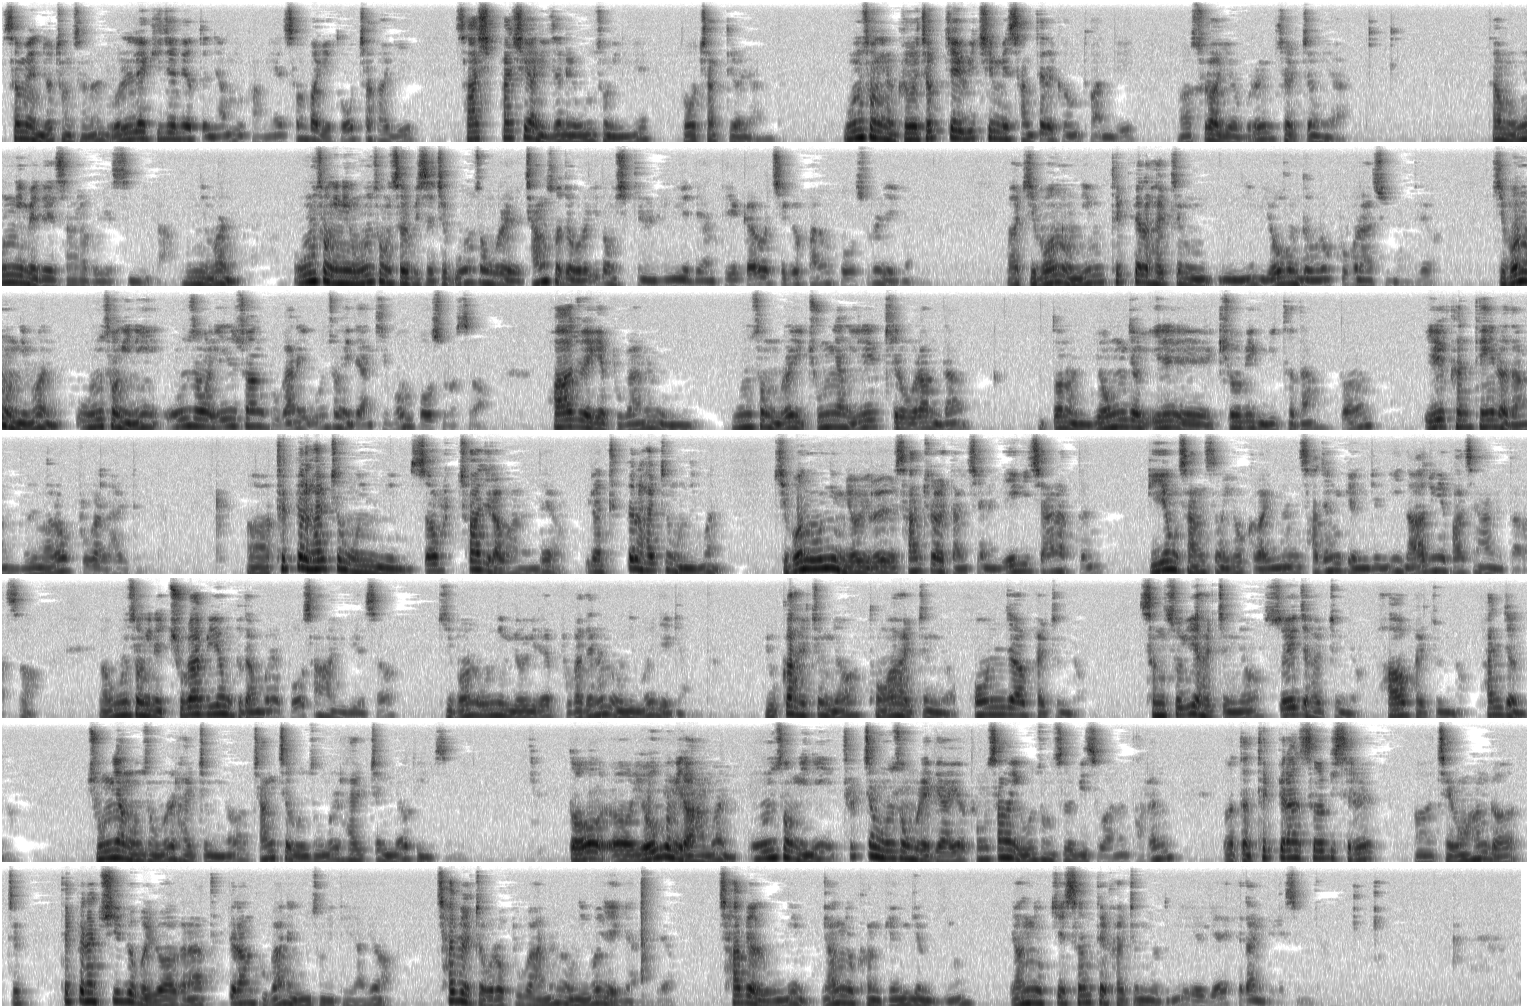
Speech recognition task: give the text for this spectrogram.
서면 요청서는 원래 기재되었던 양육항에 선박이 도착하기 48시간 이전에 운송인에게 도착되어야 합니다. 운송인은 그 적재 위치 및 상태를 검토한 뒤 어, 수락 여부를 결정해야 합니다. 다음은 운임에 대해서 알아보겠습니다. 운임은 운송인이 운송 서비스, 즉 운송물을 장소적으로 이동시키는 행위에 대한 대가로 지급하는 보수를 얘기합니다. 아, 기본 운임, 특별 할증 운임, 요금 등으로 구분할 수 있는데요. 기본 운임은 운송인이 운송을 인수한 구간의 운송에 대한 기본 보수로서 화주에게 부과하는 운임, 운송물의 중량 1kg당 또는 용적 1 큐빅 미터당 또는 1 컨테이너당 얼마로 부과를 하게 됩니다. 어, 특별 할증 운임, 서브차지라고 하는데요. 이런 특별 할증 운임은 기본 운임 요율을 산출할 당시에는 예기치 않았던 비용 상승의 효과가 있는 사정 변경이 나중에 발생함에 따라서 운송인의 추가 비용 부담분을 보상하기 위해서 기본 운임 요일에 부과되는 운임을 얘기합니다. 유가 할증료, 통화 할증료, 혼잡 할증료, 성수기 할증료, 스웨즈 할증료, 화업 할증료, 환전료, 중량 운송물 할증료, 장적 운송물 할증료 등이 있습니다. 또 어, 요금이라 함은 운송인이 특정 운송물에 대하여 통상의 운송 서비스와는 다른 어떤 특별한 서비스를 어, 제공한 것, 즉 특별한 취급을 요하거나 특별한 구간의 운송에 대하여 차별적으로 부과하는 운임을 얘기하는데요. 차별 운임, 양육항 변경 비용, 양육지 선택 할증료 등이 여기에 해당이 되겠습니다.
